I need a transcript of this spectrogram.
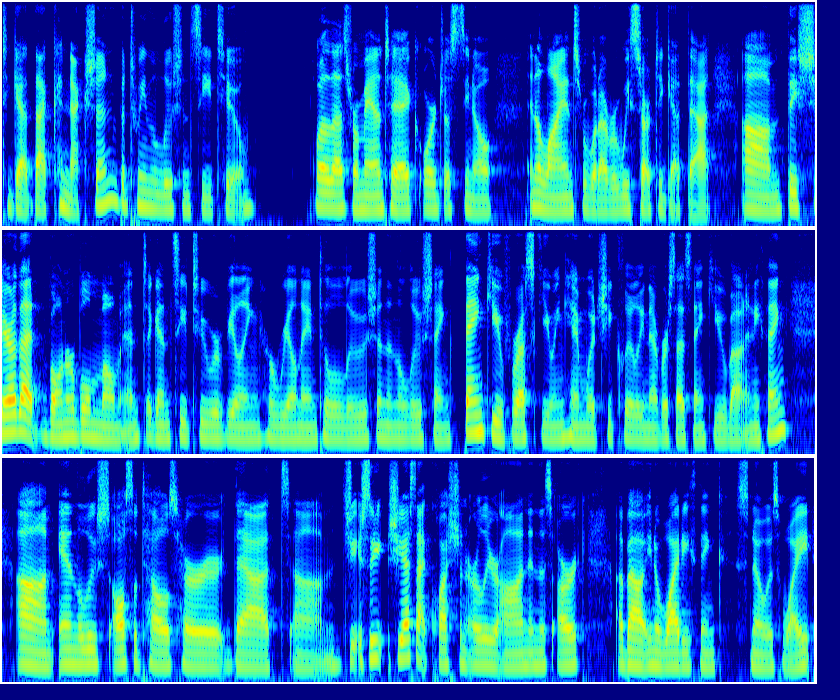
to get that connection between Lelouch and C2 whether that's romantic or just, you know, an alliance or whatever, we start to get that. Um, they share that vulnerable moment. Again, C2 revealing her real name to Lelouch, and then Lelouch saying thank you for rescuing him, which she clearly never says thank you about anything. Um, and Lelouch also tells her that um, she, she, she asked that question earlier on in this arc about, you know, why do you think snow is white?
